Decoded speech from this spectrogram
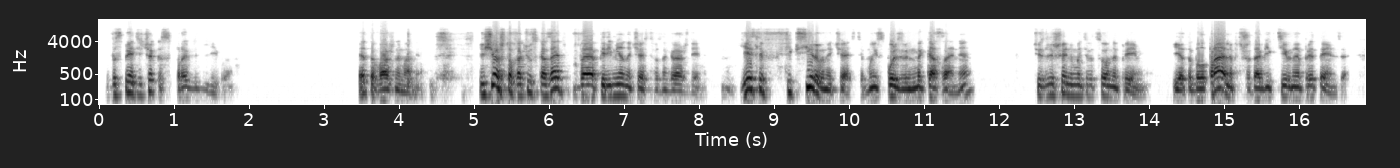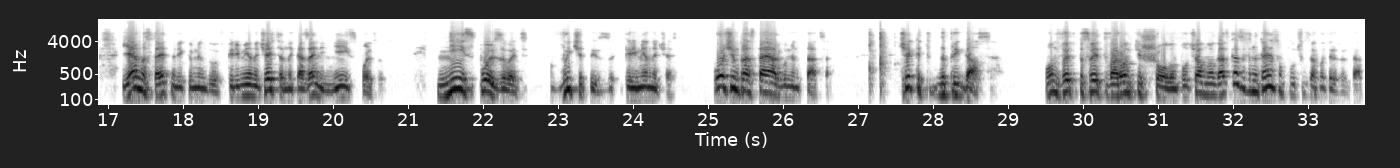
восприятие человека справедливое. Это важный момент. Еще что хочу сказать в переменной части вознаграждения. Если в фиксированной части мы использовали наказание через лишение мотивационной премии, и это было правильно, потому что это объективная претензия, я настоятельно рекомендую в переменной части наказание не использовать. Не использовать вычет из переменной части. Очень простая аргументация. Человек напрягался. Он в, по своей воронке шел, он получал много отказов, и наконец он получил какой-то результат.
